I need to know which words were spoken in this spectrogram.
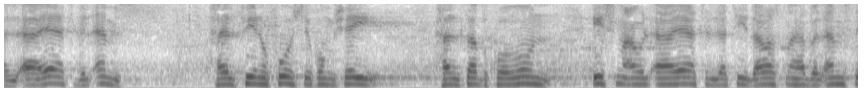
الآيات بالأمس. هل في نفوسكم شيء؟ هل تذكرون؟ اسمعوا الآيات التي درسناها بالأمس.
